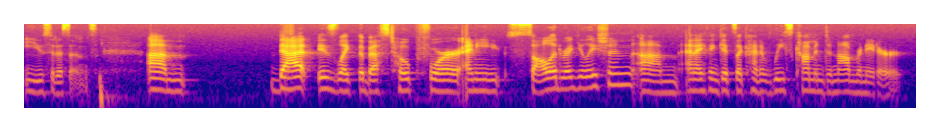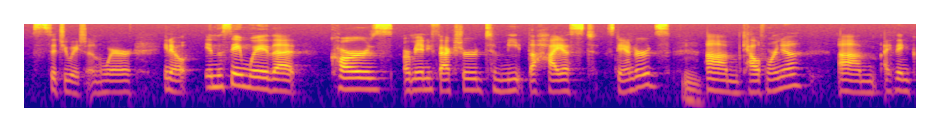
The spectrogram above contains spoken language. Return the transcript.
EU citizens. Um, that is like the best hope for any solid regulation, um, and I think it's a kind of least common denominator situation where you know, in the same way that cars are manufactured to meet the highest standards, um, California, um, I think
